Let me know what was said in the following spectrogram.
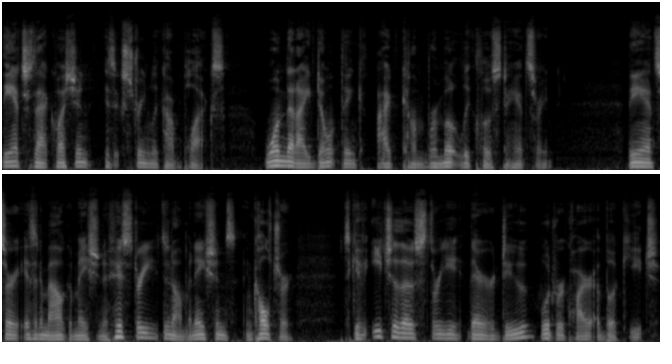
The answer to that question is extremely complex, one that I don't think I've come remotely close to answering. The answer is an amalgamation of history, denominations, and culture. To give each of those three their due would require a book each.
